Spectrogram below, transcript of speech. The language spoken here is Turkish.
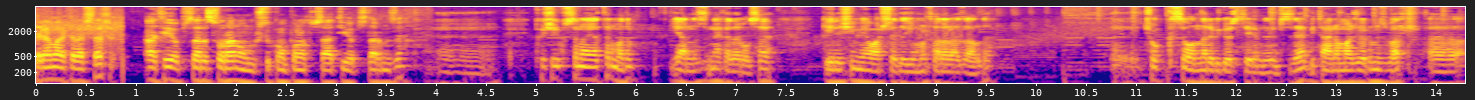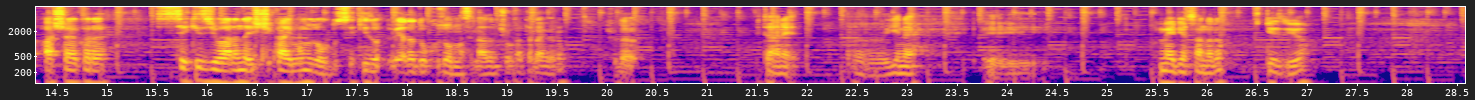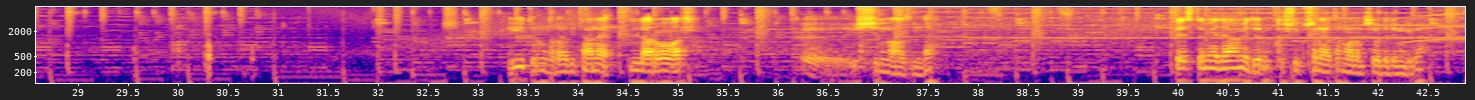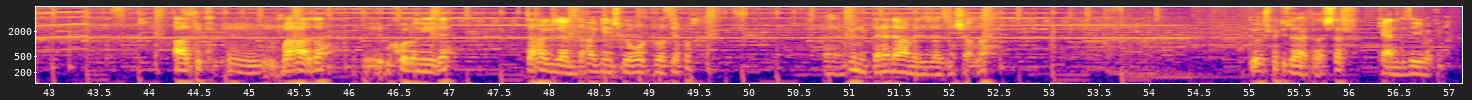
Selam arkadaşlar. Atiopsları soran olmuştu komponotus atiopslarımızı. Ee, kış uykusuna yatırmadım. Yalnız ne kadar olsa gelişim yavaşladı, yumurtalar azaldı. Ee, çok kısa onları bir göstereyim dedim size. Bir tane majörümüz var. Ee, aşağı yukarı 8 civarında işçi kaybımız oldu. 8 ya da 9 olması lazım çok hatırlamıyorum. Şurada bir tane e, yine e, medya sanırım geziyor. İyi durumda. Bir tane larva var. Ee, işçinin ağzında. Beslemeye devam ediyorum. Kış uykusuna yatırmadım söylediğim gibi. Artık e, baharda e, bu koloniyi de daha güzel, daha geniş bir ortrot yapıp e, günlüklerine devam edeceğiz inşallah. Görüşmek üzere arkadaşlar. Kendinize iyi bakın.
